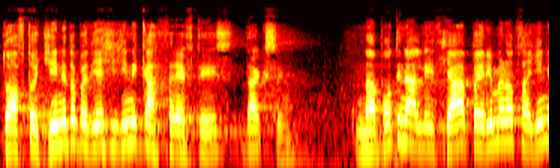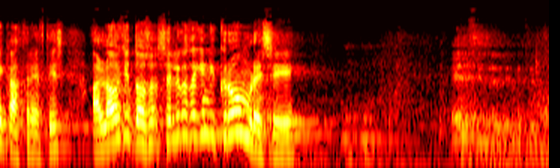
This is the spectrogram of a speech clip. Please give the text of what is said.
Το αυτοκίνητο, παιδιά, έχει γίνει καθρέφτης. Εντάξει. Να πω την αλήθεια, περίμενα ότι θα γίνει καθρέφτης, αλλά όχι τόσο. Σε λίγο θα γίνει chrome ρε, εσύ. Έτσι είναι Δημήτρη μου.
